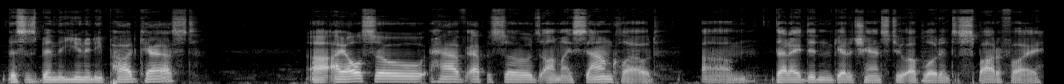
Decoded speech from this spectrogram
This has been the Unity Podcast. Uh, I also have episodes on my SoundCloud um, that I didn't get a chance to upload into Spotify.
